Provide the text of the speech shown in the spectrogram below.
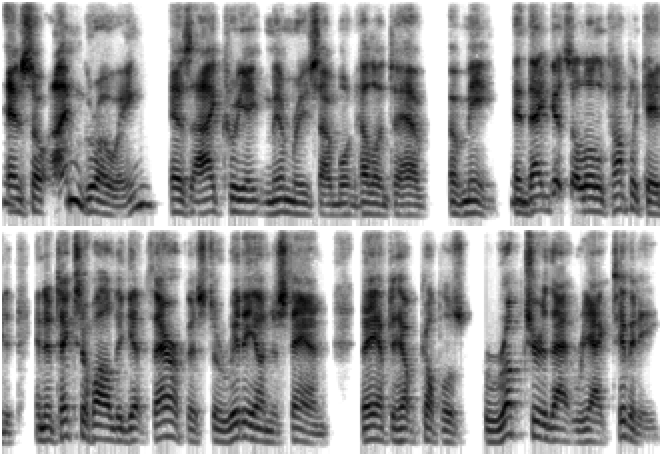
And so I'm growing as I create memories I want Helen to have of me. And that gets a little complicated. And it takes a while to get therapists to really understand. They have to help couples rupture that reactivity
